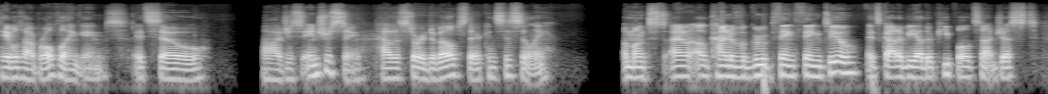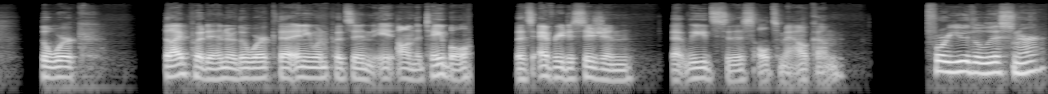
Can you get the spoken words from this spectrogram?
tabletop role-playing games it's so uh, just interesting how the story develops there consistently amongst I don't know, kind of a group think thing too it's got to be other people it's not just the work that I put in or the work that anyone puts in it on the table. That's every decision that leads to this ultimate outcome. For you, the listener,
